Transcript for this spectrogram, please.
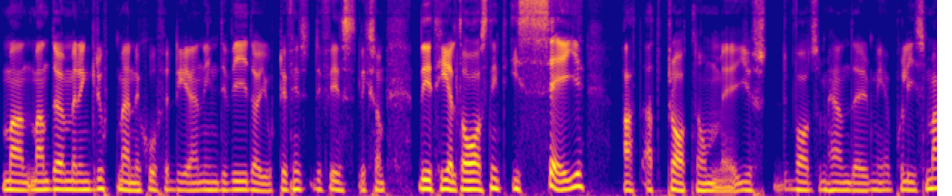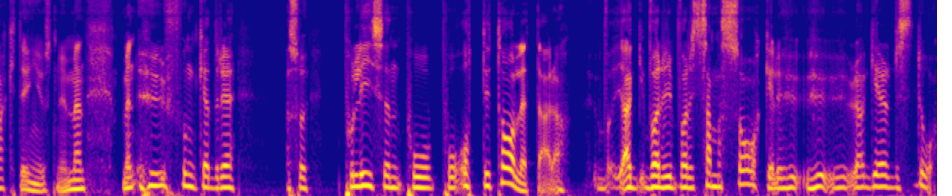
Man, man dömer en grupp människor för det en individ har gjort. Det finns, det finns liksom, det är ett helt avsnitt i sig att, att prata om eh, just vad som händer med polismakten just nu. Men, men hur funkade det, alltså polisen på, på 80-talet där? Var det, var det samma sak eller hur, hur, hur agerades det då?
